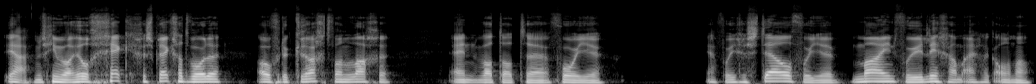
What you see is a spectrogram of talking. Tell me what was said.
ja, misschien wel heel gek gesprek gaat worden over de kracht van lachen en wat dat uh, voor, je, ja, voor je gestel, voor je mind, voor je lichaam eigenlijk allemaal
